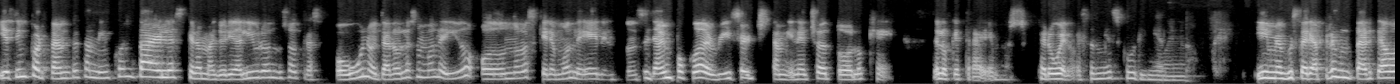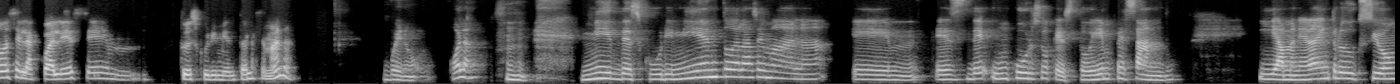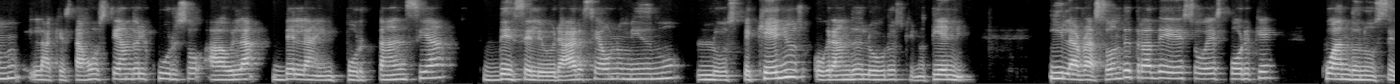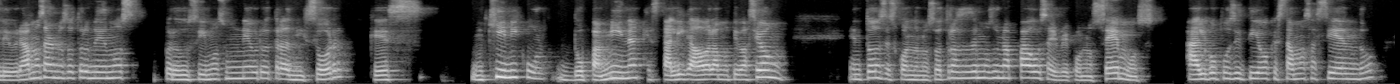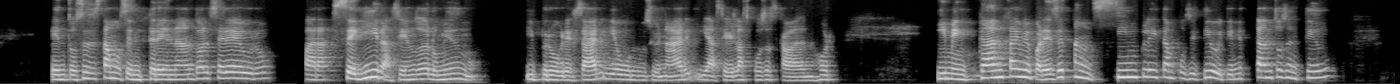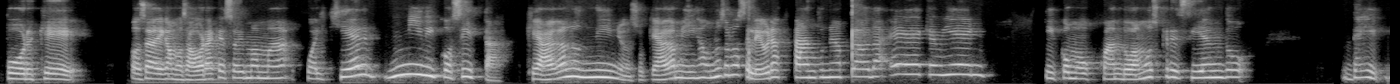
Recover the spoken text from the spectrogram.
Y es importante también contarles que la mayoría de libros nosotras, o uno, ya no los hemos leído, o dos, no los queremos leer. Entonces ya un poco de research también hecho de todo lo que, de lo que traemos. Pero bueno, ese es mi descubrimiento. Y me gustaría preguntarte a vos, la ¿cuál es em, tu descubrimiento de la semana? Bueno, hola. mi descubrimiento de la semana em, es de un curso que estoy empezando y a manera de introducción, la que está hosteando el curso habla de la importancia de celebrarse a uno mismo los pequeños o grandes logros que uno tiene. Y la razón detrás de eso es porque cuando nos celebramos a nosotros mismos, producimos un neurotransmisor que es un químico, dopamina, que está ligado a la motivación. Entonces, cuando nosotros hacemos una pausa y reconocemos algo positivo que estamos haciendo, entonces estamos entrenando al cerebro para seguir haciendo de lo mismo y progresar y evolucionar y hacer las cosas cada vez mejor. Y me encanta y me parece tan simple y tan positivo y tiene tanto sentido porque, o sea, digamos, ahora que soy mamá, cualquier mini cosita que hagan los niños o que haga mi hija, uno se lo celebra tanto, uno aplauda, ¡eh, qué bien! Y como cuando vamos creciendo, de,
